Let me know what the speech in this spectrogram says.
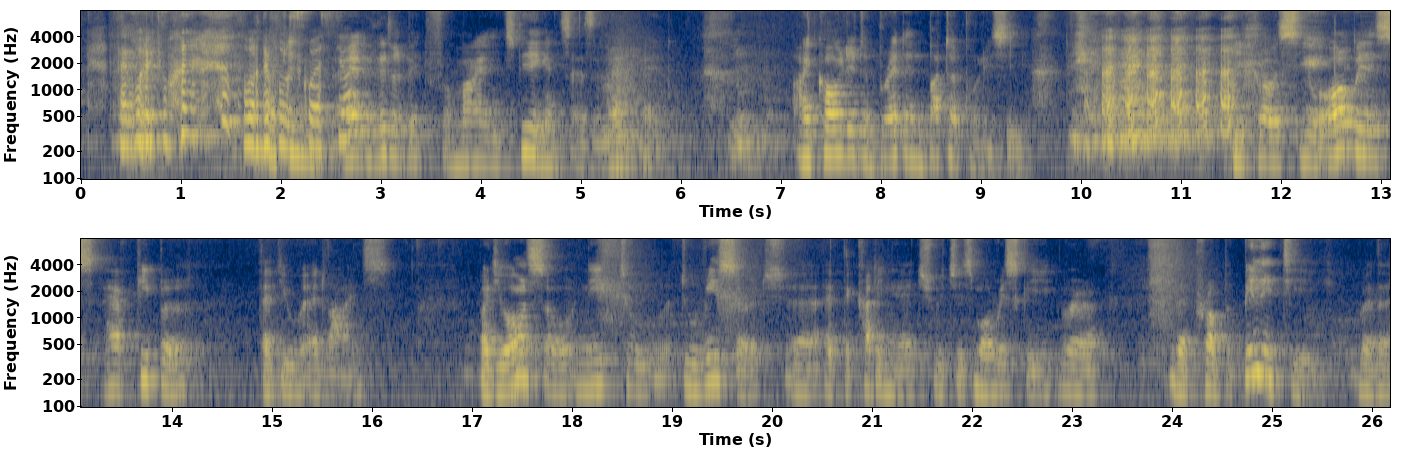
favorite one for the I first question. add a little bit from my experience as a lab head. I called it a bread and butter policy. because you always have people that you advise, but you also need to do research uh, at the cutting edge, which is more risky, where the probability whether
